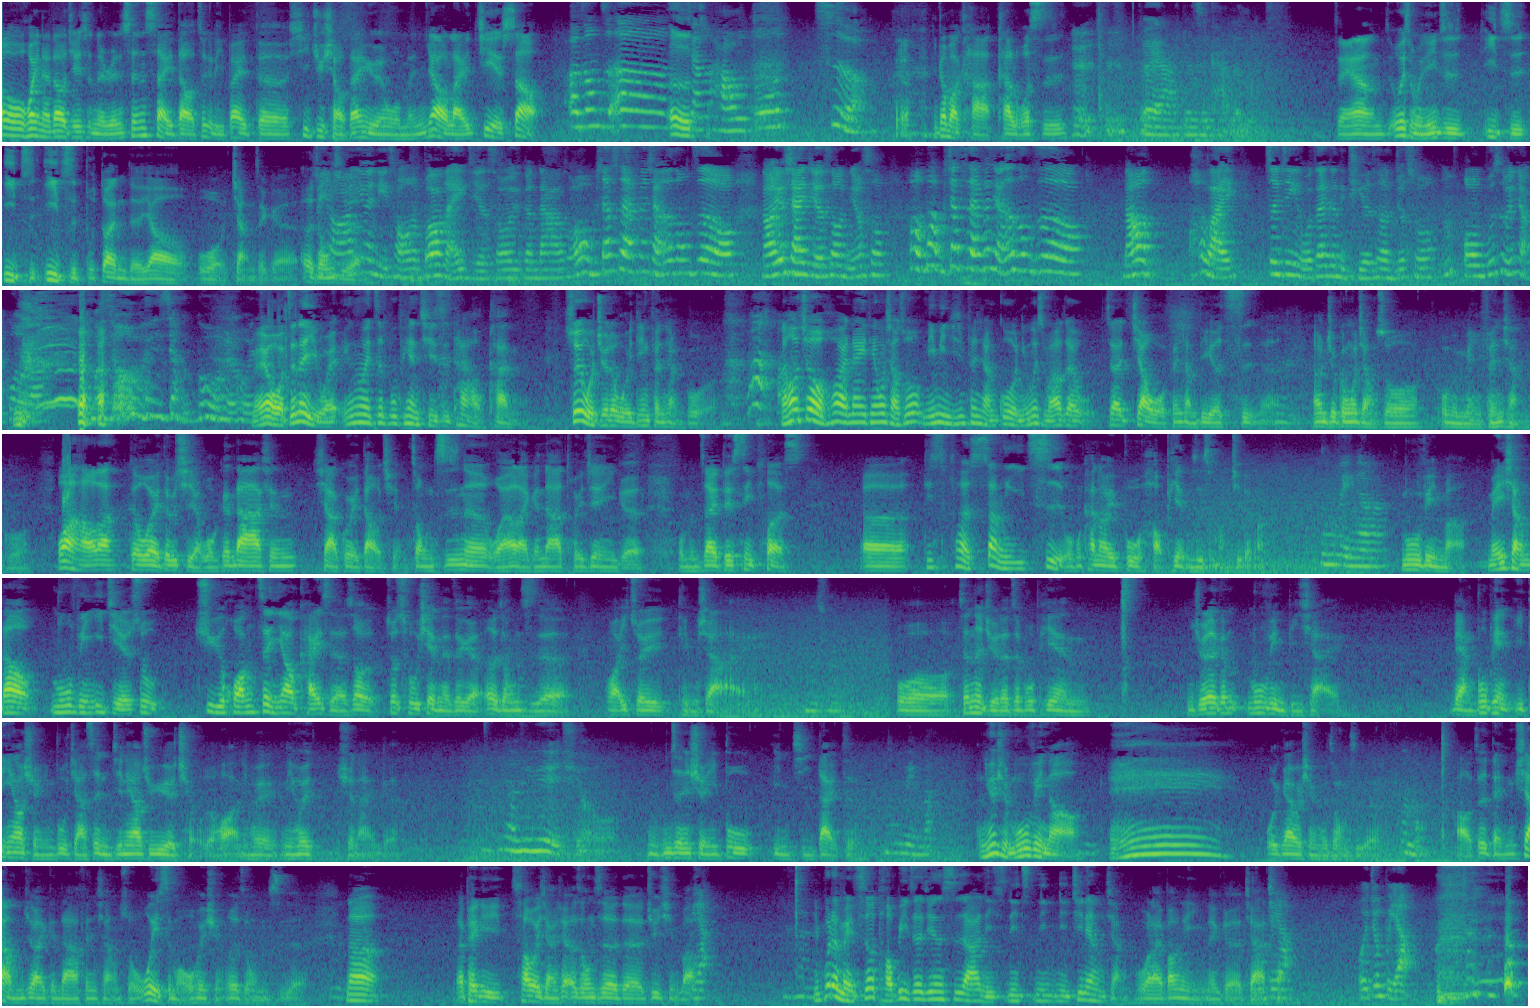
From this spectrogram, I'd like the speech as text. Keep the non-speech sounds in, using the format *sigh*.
Hello，欢迎来到杰森的人生赛道。这个礼拜的戏剧小单元，我们要来介绍《二中之二》，讲好多次了。*laughs* 你干嘛卡卡螺丝？*laughs* 对啊，就是卡了螺丝。怎样？为什么你一直一直一直一直不断的要我讲这个二中之二？啊、因为你从不知道哪一集的时候就跟大家说，哦，我们下次来分享二中之二哦。然后又下一集的时候，你又说，哦，那我们下次来分享二中之二哦。然后后来。最近我在跟你提的时候，你就说：“ *laughs* 嗯，我们不是分享过了吗？*laughs* 什么时候分享过了？”没有，我真的以为，因为这部片其实太好看了，所以我觉得我一定分享过了。*laughs* 然后就后来那一天，我想说，明明已经分享过，你为什么要再再叫我分享第二次呢？然后你就跟我讲说，我们没分享过。哇，好了，各位，对不起啊，我跟大家先下跪道歉。总之呢，我要来跟大家推荐一个我们在 Disney Plus。呃，Disney Plus 上一次我们看到一部好片是什么？记得吗？Moving 啊，Moving 嘛。没想到 Moving 一结束，剧荒正要开始的时候，就出现了这个二中之二，哇，一追停不下来。没错。我真的觉得这部片，你觉得跟 Moving 比起来，两部片一定要选一部。假设你今天要去月球的话，你会你会选哪一个？要去月球。你只能选一部影集带着。Moving 吧。你会选 Moving 哦？哎、嗯欸，我应该会选二种子的。为什么？好，这等一下我们就来跟大家分享说为什么我会选二中之二。嗯、那来 Peggy 稍微讲一下二中之二的剧情吧。*laughs* 你不能每次都逃避这件事啊！你你你你尽量讲，我来帮你那个加强。我就不要。好，*laughs*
